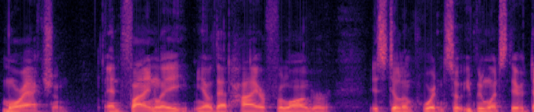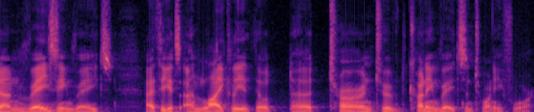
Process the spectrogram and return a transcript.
more action. And finally, you know, that higher for longer is still important. So even once they're done raising rates, I think it's unlikely that they'll uh, turn to cutting rates in 24.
